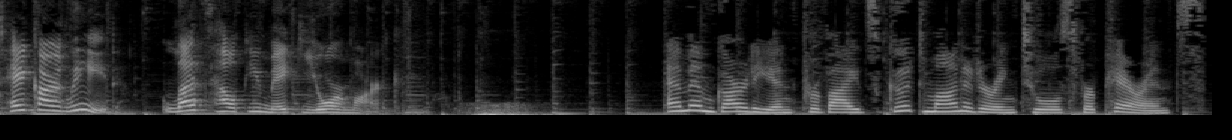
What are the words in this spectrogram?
Take our lead. Let's help you make your mark. MM Guardian provides good monitoring tools for parents,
